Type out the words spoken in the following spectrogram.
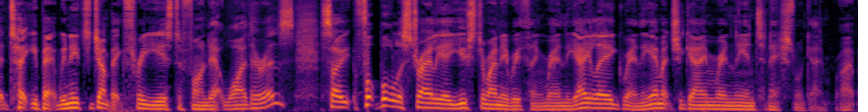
uh, take you back, we need to jump back three years to find out why there is. So Football Australia used to run everything, ran the A League, ran the amateur game, ran the international game, right?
